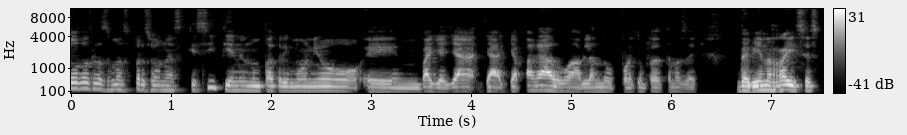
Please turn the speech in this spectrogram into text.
todas las demás personas que sí tienen un patrimonio, eh, vaya, ya, ya, ya pagado, hablando, por ejemplo, de temas de, bienes raíces,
